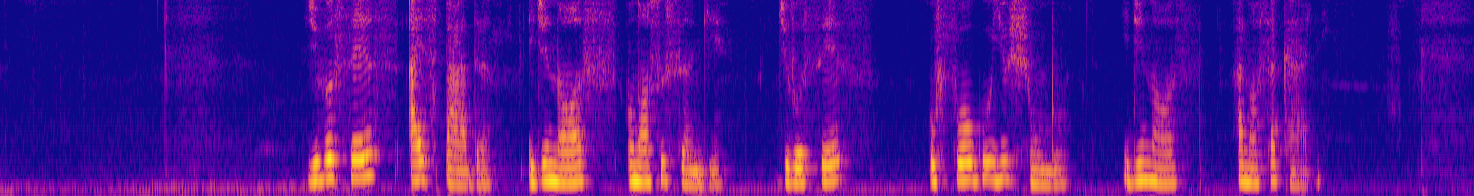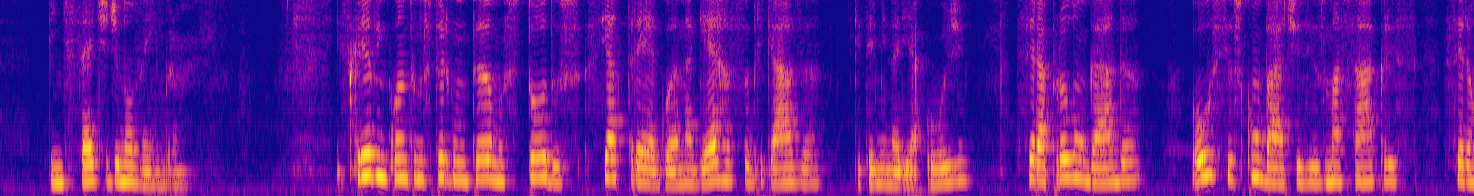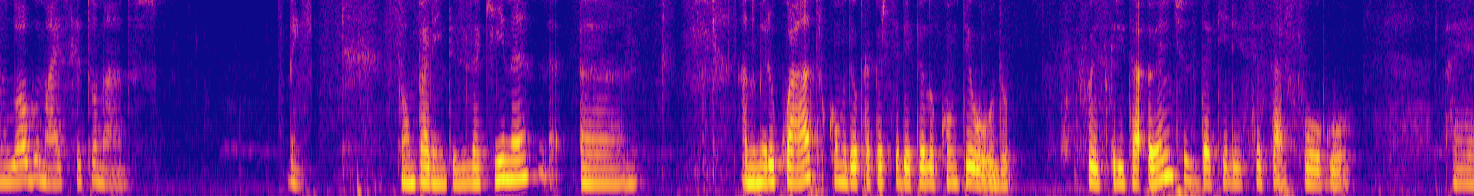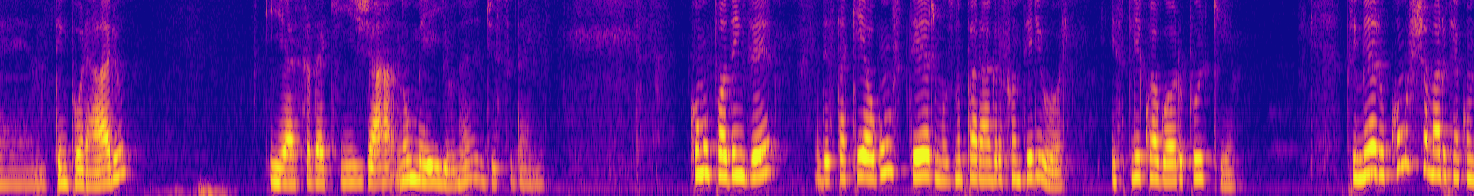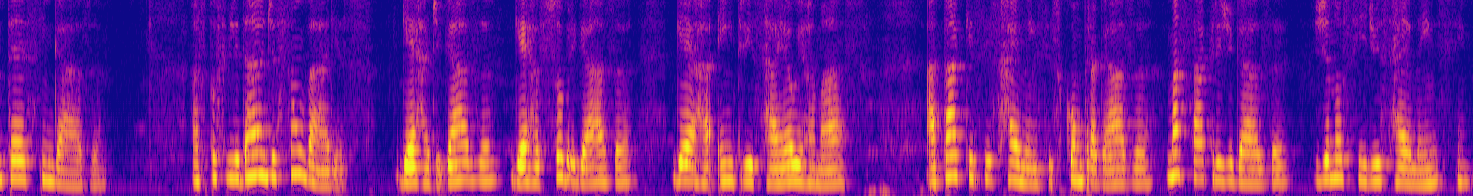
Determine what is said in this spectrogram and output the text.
De vocês a espada, e de nós o nosso sangue. De vocês o fogo e o chumbo e de nós a nossa carne. 27 de novembro. Escreva enquanto nos perguntamos todos se a trégua na guerra sobre Gaza, que terminaria hoje, será prolongada ou se os combates e os massacres serão logo mais retomados. Bem, só um parênteses aqui, né? Uh, a número 4, como deu para perceber pelo conteúdo, foi escrita antes daquele cessar-fogo é, temporário e essa daqui já no meio né, disso daí. Como podem ver, destaquei alguns termos no parágrafo anterior. Explico agora o porquê. Primeiro, como chamar o que acontece em Gaza? As possibilidades são várias: guerra de Gaza, guerra sobre Gaza, guerra entre Israel e Hamas, ataques israelenses contra Gaza, massacre de Gaza, genocídio israelense,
